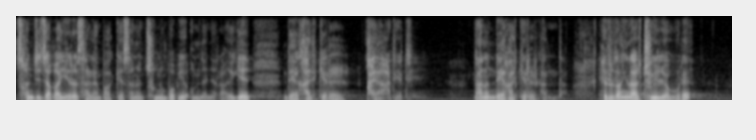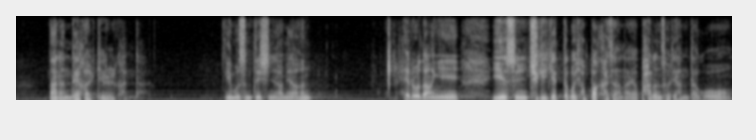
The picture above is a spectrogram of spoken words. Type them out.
선지자가 예루살렘 밖에서는 죽는 법이 없느니라. 여기 내갈 길을 가야 하리리. 나는 내 갈 길을 간다. 헤로당이 날 죽이려고 그래? 나는 내 갈 길을 간다. 이 무슨 뜻이냐면 헤로당이 예수님 죽이겠다고 협박하잖아요. 바른 소리 한다고.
